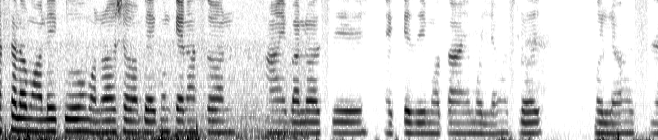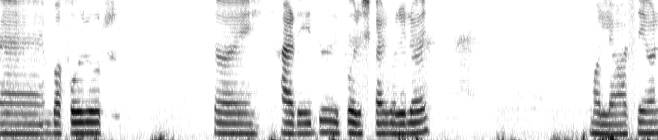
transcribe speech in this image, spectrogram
আসসালামু আলাইকুম ওনারা সব বেগুন কেন আছেন? আই ভালো আছে। এক কেজি মতো আই মূল্য মাছ লই। মূল্য মাছ বফরুর তই হাড়ি দুই পরিষ্কার করে লই। মূল্য মাছিয়ন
